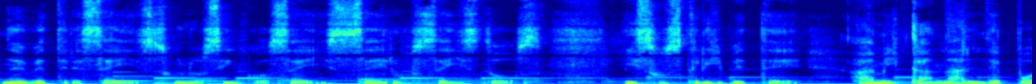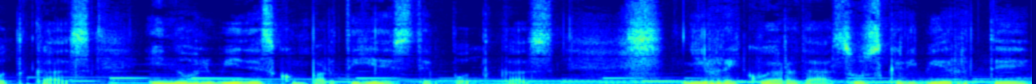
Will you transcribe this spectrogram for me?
936-156-062 y suscríbete a mi canal de podcast y no olvides compartir este podcast. Y recuerda suscribirte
